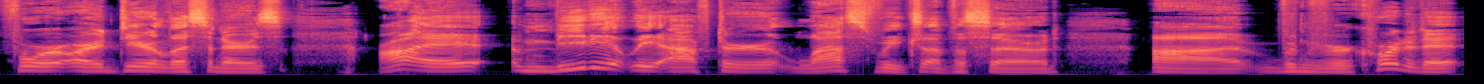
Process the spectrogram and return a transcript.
for our dear listeners, I immediately after last week's episode, uh, when we recorded it,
